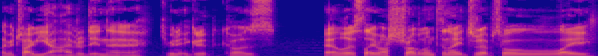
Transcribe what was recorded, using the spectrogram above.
Let me try yeah everybody in the community group because it looks like we're struggling tonight, Drips. Holy.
